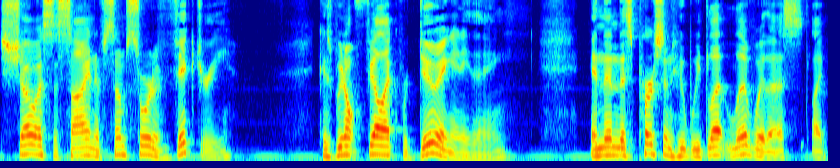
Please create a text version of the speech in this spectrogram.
show us a sign of some sort of victory because we don't feel like we're doing anything. And then this person who we'd let live with us like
